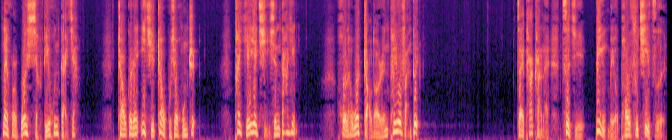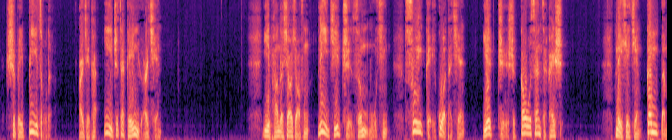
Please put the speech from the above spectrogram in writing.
那会儿我想离婚改嫁。”找个人一起照顾萧宏志，他爷爷起先答应，后来我找到人，他又反对。在他看来，自己并没有抛夫弃子，是被逼走的，而且他一直在给女儿钱。一旁的肖晓峰立即指责母亲，虽给过他钱，也只是高三才开始，那些钱根本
